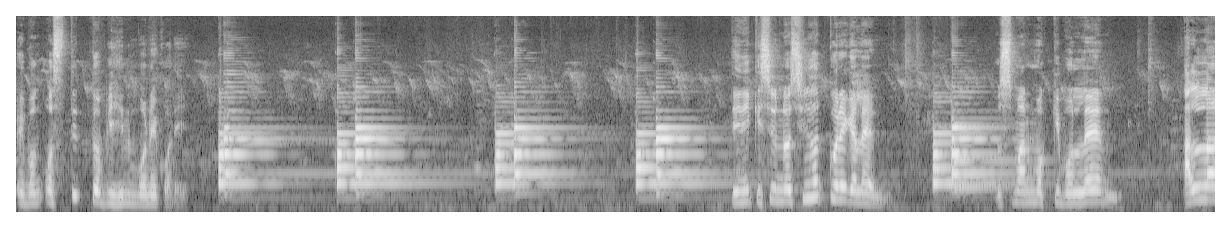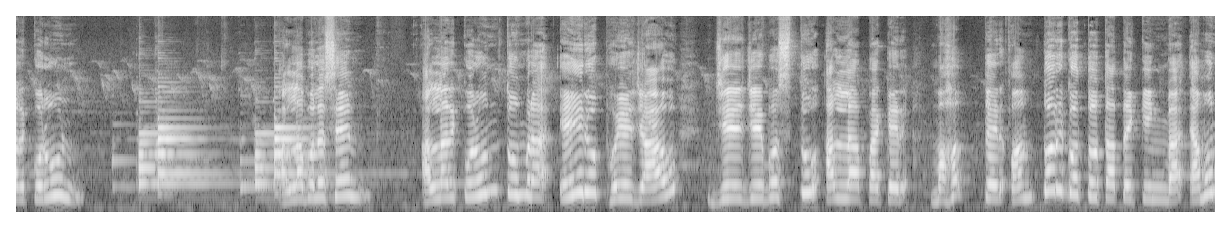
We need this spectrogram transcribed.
এবং অস্তিত্ববিহীন মনে করে। তিনি কিছু নসিহত করে গেলেন। উসমান মক্কি বললেন আল্লাহর করুন আল্লাহ বলেছেন আল্লাহর করুন তোমরা এইরূপ হয়ে যাও যে যে বস্তু আল্লাহ পাকের মহত্বের অন্তর্গত তাতে কিংবা এমন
